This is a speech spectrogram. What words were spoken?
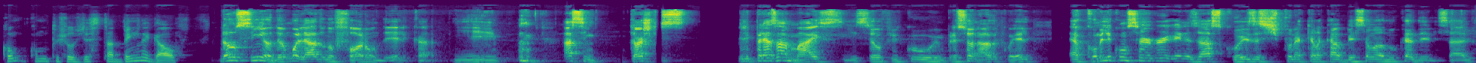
como, como o Tuchel disse, está bem legal. Não, sim, eu dei uma olhada no fórum dele, cara. E, assim, eu acho que ele preza mais, e isso eu fico impressionado com ele, é como ele consegue organizar as coisas, tipo, naquela cabeça maluca dele, sabe?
